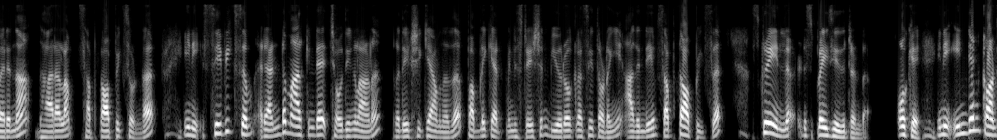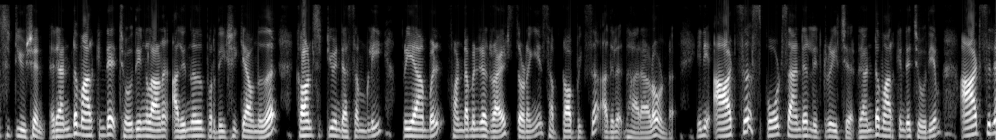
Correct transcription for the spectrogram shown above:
വരുന്ന ധാരാളം സബ് ടോപ്പിക്സ് ഉണ്ട്. ഇനി സിവിക്സും രണ്ട് മാർക്കിന്റെ ചോദ്യങ്ങളാണ് പ്രതീക്ഷിക്കാവുന്നത്. പബ്ലിക് അഡ്മിനിസ്ട്രേഷൻ ബ്യൂറോക്രസി തുടങ്ങി അതിന്റെയും സബ് ടോപ്പിക്സ് സ്ക്രീനിൽ ഡിസ്പ്ലേ ചെയ്തിട്ടുണ്ട്. ഓക്കെ ഇനി ഇന്ത്യൻ കോൺസ്റ്റിറ്റ്യൂഷൻ രണ്ട് മാർക്കിന്റെ ചോദ്യങ്ങളാണ് അതിൽ നിന്ന് പ്രതീക്ഷിക്കാവുന്നത്. Constituent assembly preamble fundamental rights തുടങ്ങി സബ് ടോപ്പിക്സ് അതിൽ ധാരാളം ഉണ്ട്. ഇനി ആർട്സ് സ്പോർട്സ് ആൻഡ് ലിറ്ററേച്ചർ രണ്ട് മാർക്കിന്റെ ചോദ്യം. ആർട്സിൽ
